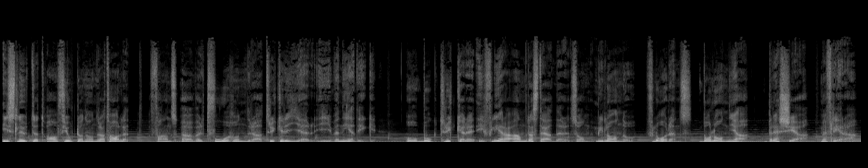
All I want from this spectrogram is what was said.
I slutet av 1400-talet fanns över 200 tryckerier i Venedig och boktryckare i flera andra städer som Milano, Florens, Bologna, Brescia med flera.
